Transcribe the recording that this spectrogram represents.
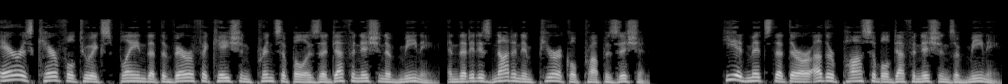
Ayer is careful to explain that the verification principle is a definition of meaning, and that it is not an empirical proposition. He admits that there are other possible definitions of meaning.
